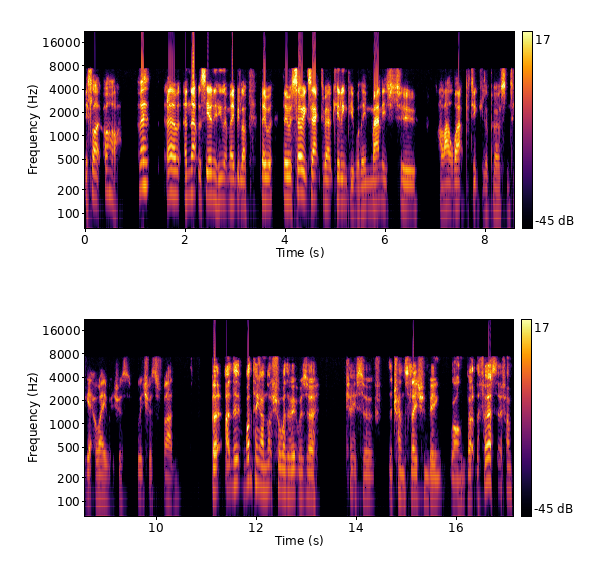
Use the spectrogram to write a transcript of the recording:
it's like ah, um, and that was the only thing that made me laugh. They were they were so exact about killing people. They managed to allow that particular person to get away, which was which was fun. But uh, the one thing I'm not sure whether it was a case of the translation being wrong. But the first, if I'm,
